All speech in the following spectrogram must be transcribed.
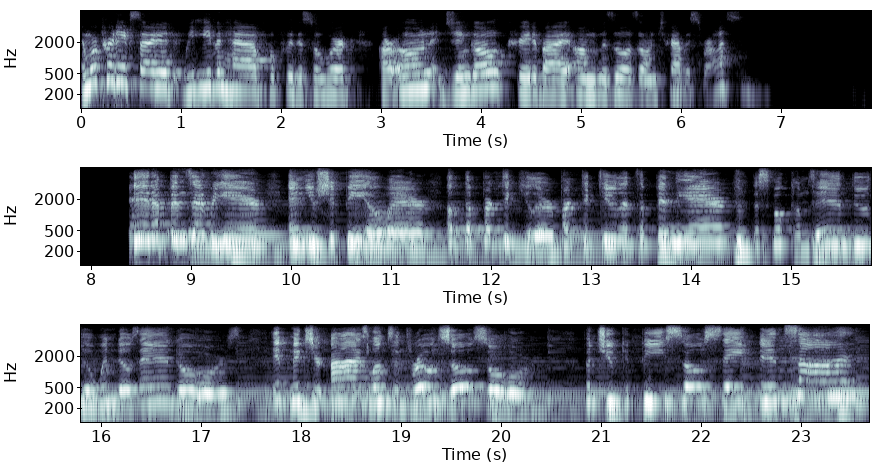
And we're pretty excited. We even have, hopefully this will work, our own jingle created by um, Missoula's own Travis Ross. It happens every year, and you should be aware of the particular particulates up in the air. The smoke comes in through the windows and doors. It makes your eyes, lungs, and throat so sore. But you can be so safe inside.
